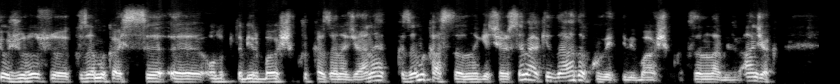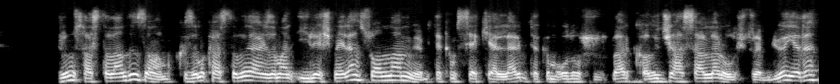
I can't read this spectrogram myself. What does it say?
çocuğunuz e, kızamık aşısı e, olup da bir bağışıklık kazanacağına kızamık hastalığını geçirirse belki daha da kuvvetli bir bağışıklık kazanılabilir. Ancak çocuğunuz hastalandığı zaman bu kızamık hastalığı her zaman iyileşmeyle sonlanmıyor. Bir takım sekeller, bir takım olumsuzluklar, kalıcı hasarlar oluşturabiliyor ya da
